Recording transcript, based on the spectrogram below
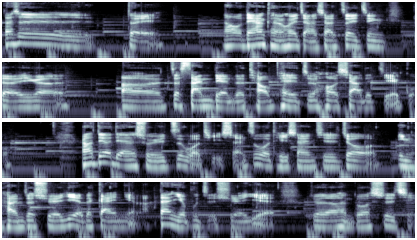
但是对。然后等下可能会讲一下最近的一个，呃，这三点的调配之后下的结果。然后第二点属于自我提升，自我提升其实就隐含着学业的概念啦，但也不止学业，觉得很多事情，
